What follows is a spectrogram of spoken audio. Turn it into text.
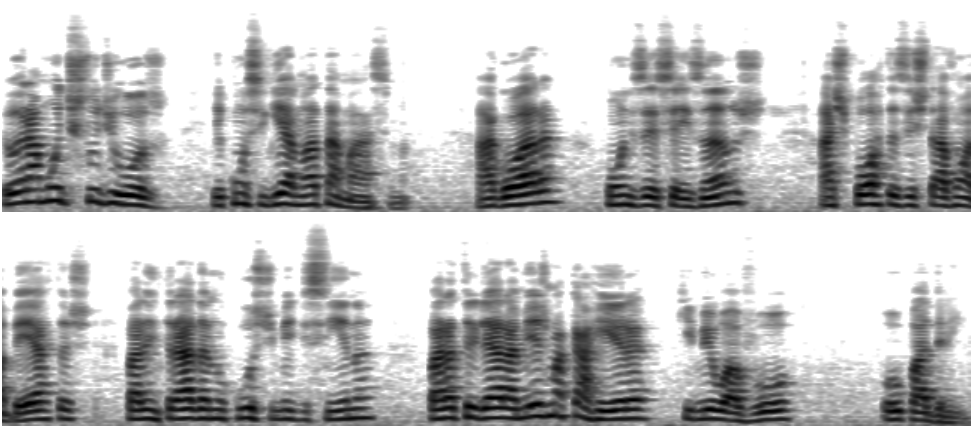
Eu era muito estudioso e consegui a nota máxima. Agora, com 16 anos, as portas estavam abertas para entrada no curso de medicina para trilhar a mesma carreira que meu avô ou padrinho.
